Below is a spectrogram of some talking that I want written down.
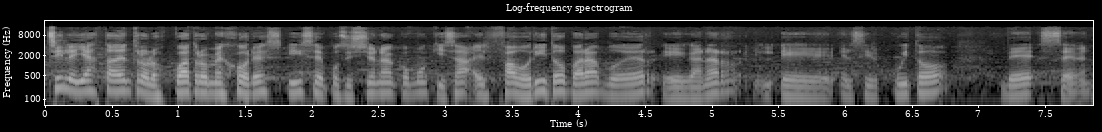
Chile ya está dentro de los cuatro mejores y se posiciona como quizá el favorito para poder eh, ganar eh, el circuito de 7.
